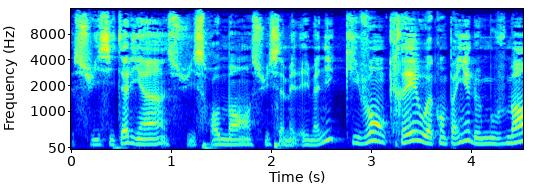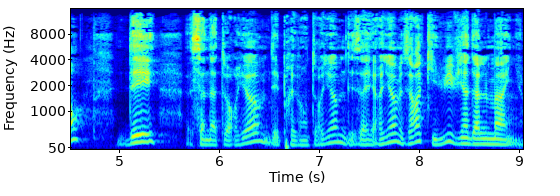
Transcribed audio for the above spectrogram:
suisses italiens, suisses romans, suisses alémaniques, qui vont créer ou accompagner le mouvement des sanatoriums, des préventoriums, des aériums, etc., qui lui vient d'Allemagne.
